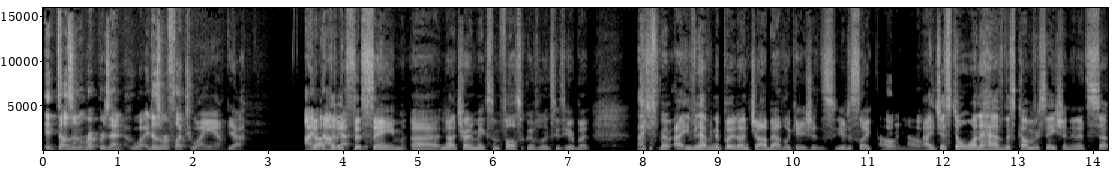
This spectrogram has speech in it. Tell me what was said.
it doesn't represent who I, it doesn't reflect who i am. Yeah. i'm not, not, that it's the same. Uh, not trying to make some false equivalencies here, but I just remember I, even having to put it on job applications. You're just like, Oh no! I just don't want to have this conversation, and it's so.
